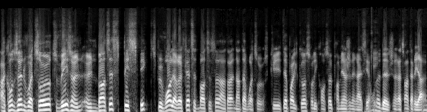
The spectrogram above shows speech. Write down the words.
en conduisant une voiture, tu vises un- une bâtisse spécifique, tu peux voir le reflet de cette bâtisse-là dans ta, dans ta voiture, ce qui n'était pas le cas sur les consoles première génération, Ok. là, de la génération antérieure.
